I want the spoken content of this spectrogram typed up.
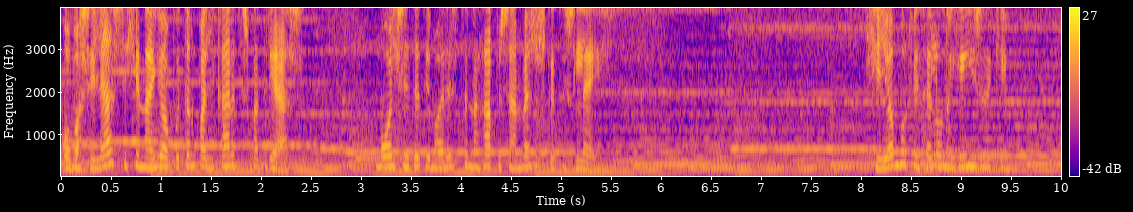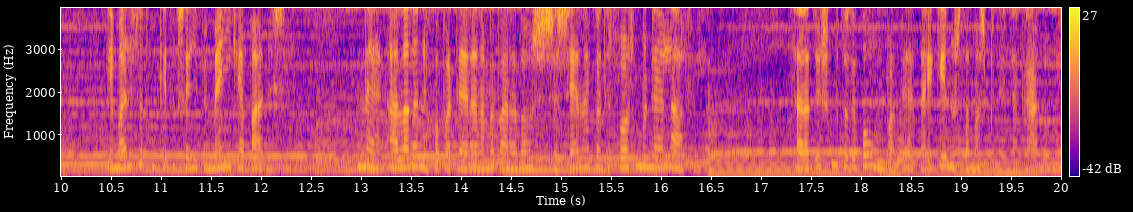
Ο Βασιλιάς είχε ένα γιο που ήταν παλικάρι της πατριάς. Μόλις είδε τη Μαρίζα την αγάπησε αμέσως και της λέει: Χιλιόμορφη θέλω να γίνεις δική μου. Η Μαρίσα τον κοίταξε λυπημένη και απάντησε: ναι, αλλά δεν έχω πατέρα να με παραδώσει σε σένα και ο αδερφός μου είναι ελάφι. Θα ρωτήσουμε τον δικό μου πατέρα, εκείνος θα μας πει τι θα κάνουμε.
